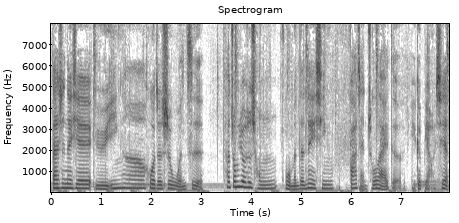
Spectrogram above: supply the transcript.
但是那些语音啊，或者是文字，它终究是从我们的内心发展出来的一个表现。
